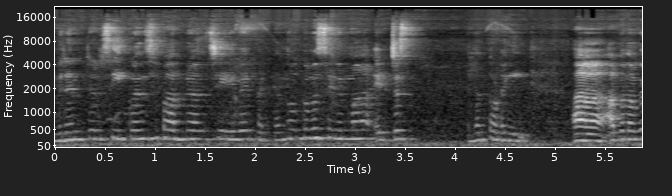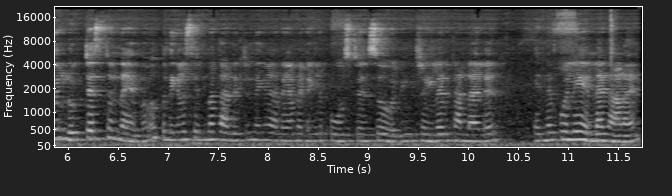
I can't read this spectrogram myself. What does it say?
ഇവരെന്നിട്ട് ഒരു സീക്വൻസ് പറഞ്ഞു അത് ചെയ്ത് പെട്ടെന്ന് നോക്കുമ്പോൾ സിനിമ ജസ്റ്റ് എല്ലാം തുടങ്ങി. അപ്പോൾ നമുക്ക് ലുക്ക് ടെസ്റ്റ് ഉണ്ടായിരുന്നു. അപ്പോൾ നിങ്ങൾ സിനിമ കണ്ടിട്ടുണ്ടെങ്കിൽ അറിയാൻ പറ്റുമെങ്കിൽ പോസ്റ്റേഴ്സോ അല്ലെങ്കിൽ ട്രെയിലർ കണ്ടാൽ എന്നെ പോലെയല്ല കാണാൻ.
